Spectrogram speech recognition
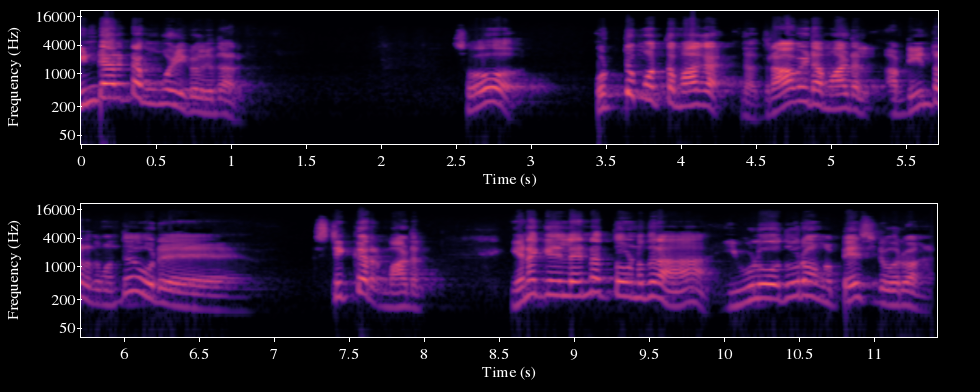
இன்டெரக்டாக மும்மொழி கொள்கை தான் இருக்கும் ஸோ ஒட்டுமொத்தமாக இந்த திராவிட மாடல் அப்படின்றது வந்து ஒரு ஸ்டிக்கர் மாடல். எனக்கு இதில் என்ன தோணுதுன்னா இவ்வளோ தூரம் அவங்க பேசிட்டு வருவாங்க.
